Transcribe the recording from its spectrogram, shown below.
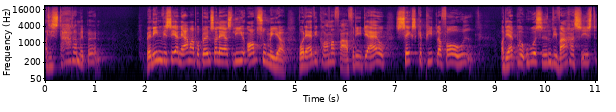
Og det starter med bøn. Men inden vi ser nærmere på bøn, så lad os lige opsummere, hvor det er, vi kommer fra. Fordi det er jo seks kapitler forud, og det er et par uger siden, vi var her sidst.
